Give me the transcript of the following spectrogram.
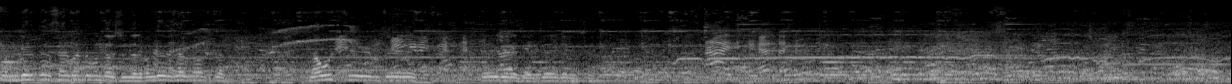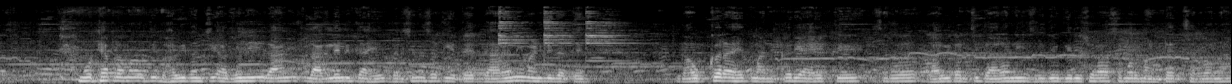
पंगेरकर साहेबांचं पण दर्शन झालं. पंगेरकर साहेब नमस्कार. नाऊच यांचे. जय गणेश जय गणेश. मोठ्या प्रमाणावरती भाविकांची अजूनही रांग लागलेलीच आहे. दर्शनासाठी येत आहेत गाराणी मांडली जाते गावकर आहेत मानकरी आहेत ते सर्व भाविकांची गाराणी श्रीदेव गिरीश्वरासमोर मांडत आहेत. सर्वांना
